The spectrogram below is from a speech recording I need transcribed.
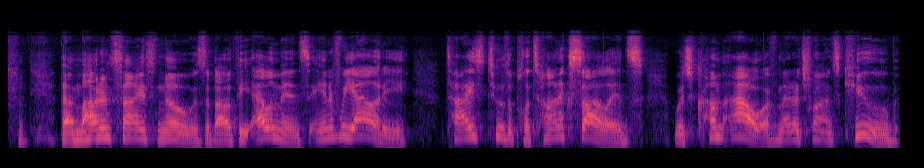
that modern science knows about the elements and of reality ties to the platonic solids which come out of Metatron's cube,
